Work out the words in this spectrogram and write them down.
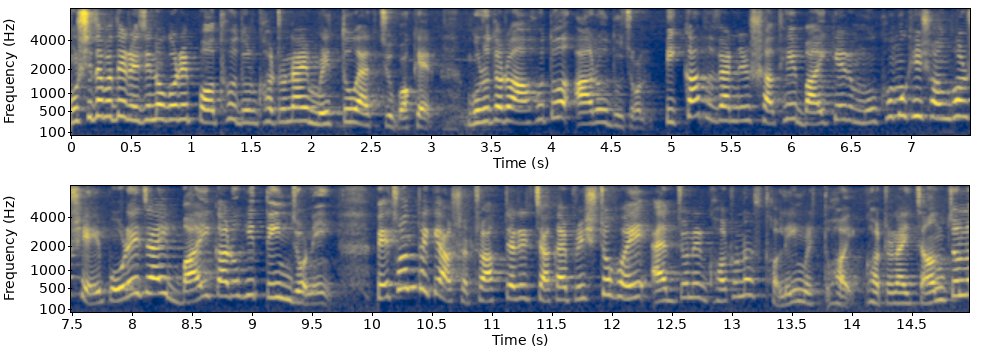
মুর্শিদাবাদের রেজিনগরের পথ দুর্ঘটনায় মৃত্যু এক যুবকের। গুরুতর আহত আরও দুজন। পিকআপ ভ্যানের সাথে বাইকের মুখোমুখি সংঘর্ষে পড়ে যায় বাইক আরোহী তিনজনেই। পেছন থেকে আসা ট্রাক্টরের চাকায় পৃষ্ঠ হয়ে একজনের ঘটনাস্থলেই মৃত্যু হয়। ঘটনায় চাঞ্চল্য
